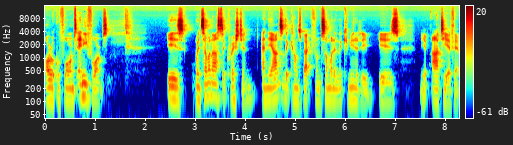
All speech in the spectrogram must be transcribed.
Oracle forums, any forums, is when someone asks a question and the answer that comes back from someone in the community is you know, RTFM,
